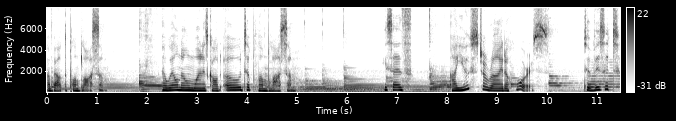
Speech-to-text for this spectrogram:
about the plum blossom. A well known one is called Ode to Plum Blossom. He says, I used to ride a horse to visit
